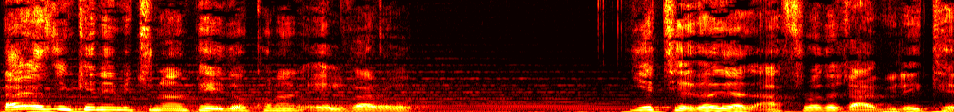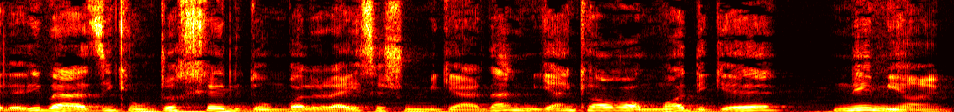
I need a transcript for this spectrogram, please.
بعد از اینکه نمی‌تونن پیدا کنن الوه رو یه تعدادی از افراد قبیله تلری بعد از اینکه اونجا خیلی دنبال رئیسشون میگردن میگن که آقا ما دیگه نمیایم.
